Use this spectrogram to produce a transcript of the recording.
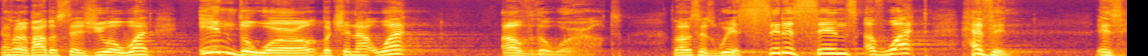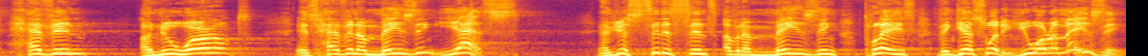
That's why the Bible says you are what? In the world, but you're not what? Of the world. The Bible says we're citizens of what? Heaven. Is heaven a new world? Is heaven amazing? Yes. And if you're citizens of an amazing place, then guess what? You are amazing.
